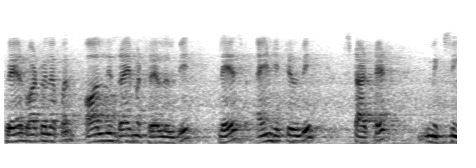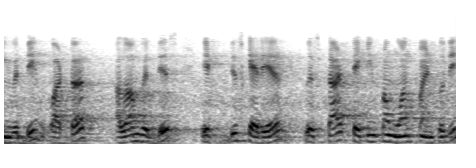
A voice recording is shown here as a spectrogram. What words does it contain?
where what will happen? All the dry material will be placed and it will be started mixing with the water. Along with this it this carrier will start taking from one point to the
